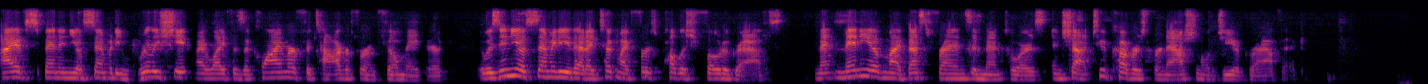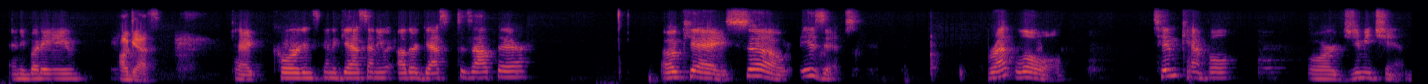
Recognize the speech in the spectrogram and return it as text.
I have spent in Yosemite really shaped my life as a climber, photographer, and filmmaker. It was in Yosemite that I took my first published photographs, met many of my best friends and mentors, and shot two covers for National Geographic. Anybody? I'll guess. Okay, Corrigan's gonna guess. Any other guesses out there? Okay, so is it Brett Lowell, Tim Kemple, or Jimmy Chin?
